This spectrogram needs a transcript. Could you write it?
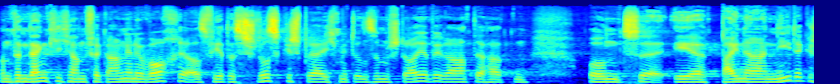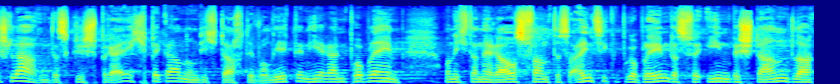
Und dann denke ich an vergangene Woche, als wir das Schlussgespräch mit unserem Steuerberater hatten und äh, er beinahe niedergeschlagen das Gespräch begann und ich dachte, wo liegt denn hier ein Problem? Und ich dann herausfand, das einzige Problem, das für ihn bestand, lag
